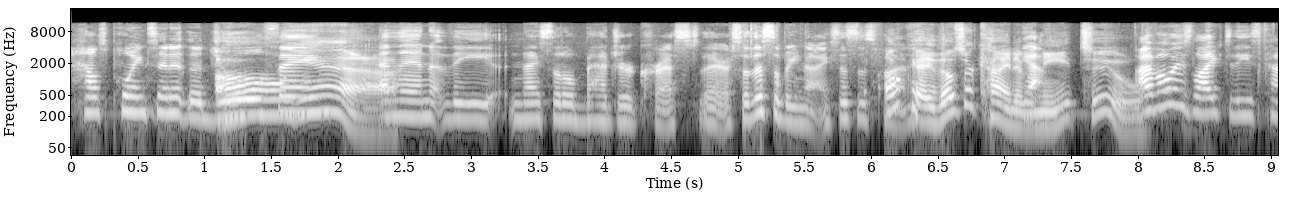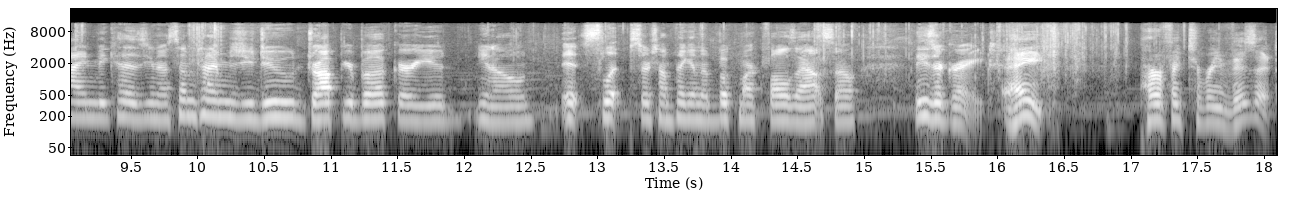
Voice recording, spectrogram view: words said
house points in it, the jewel Oh, thing. yeah. And then the nice little badger crest there. So this will be nice. This is fun. Okay, those are kind of Yeah. neat too. I've always liked these kind because you know sometimes you do drop your book or you you know it slips or something and the bookmark falls out. So these are great. hey, perfect to revisit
